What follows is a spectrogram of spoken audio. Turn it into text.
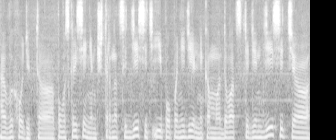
выходит э, по воскресеньям 14.10 и по понедельникам 21.10 э,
